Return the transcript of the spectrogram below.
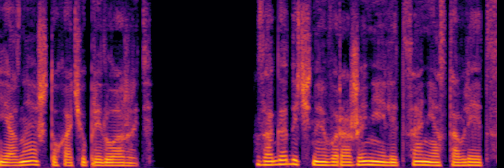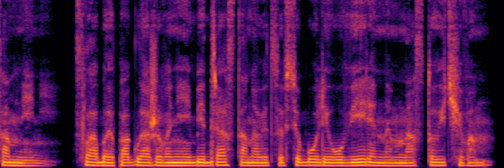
Я знаю, что хочу предложить. Загадочное выражение лица не оставляет сомнений. Слабое поглаживание бедра становится все более уверенным, настойчивым.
